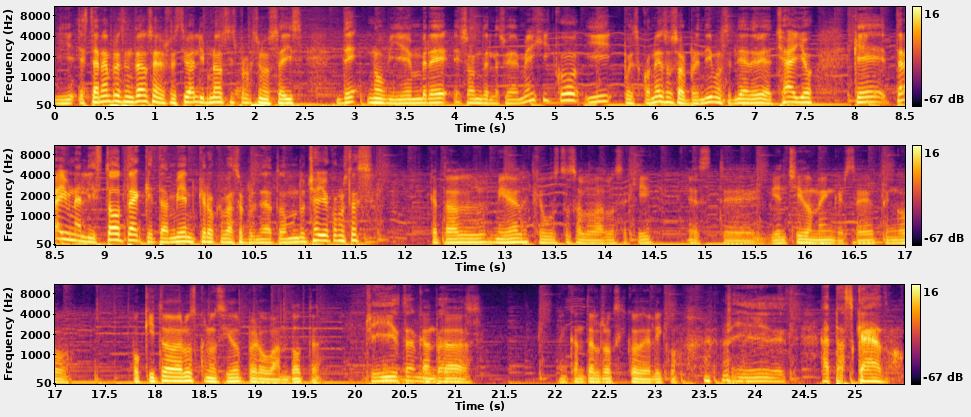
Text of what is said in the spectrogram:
Y estarán presentados en el Festival Hipnosis próximo 6 de noviembre. Son de la Ciudad de México. Y pues con eso sorprendimos el día de hoy a Chayo, que trae una listota que también creo que va a sorprender a todo el mundo. Chayo, ¿cómo estás? ¿Qué tal, Miguel? Qué gusto saludarlos aquí. Este, bien chido Mengers, eh. Tengo poquito de haberlos conocido, pero bandota. Sí, está me encanta, me encanta el rock psicodélico. Sí, atascado.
